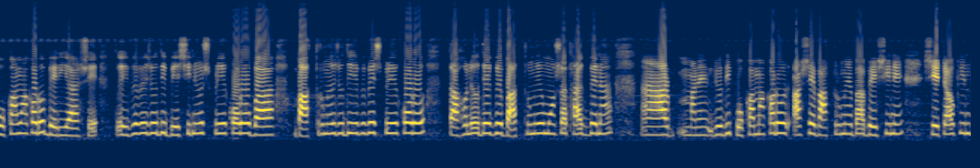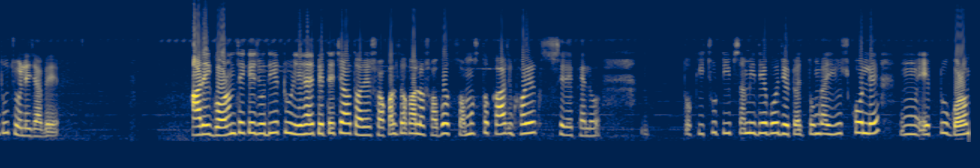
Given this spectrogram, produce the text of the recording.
পোকামাকড়ও বেরিয়ে আসে। তো এইভাবে যদি বেসিনেও স্প্রে করো বা বাথরুমেও যদি এইভাবে স্প্রে করো, তাহলেও দেখবে বাথরুমেও মশা থাকবে না। আর মানে যদি পোকামাকড়ও আসে বাথরুমে বা বেসিনে, সেটাও কিন্তু চলে যাবে। আর এই গরম থেকে যদি একটু রেহাই পেতে চাও, তাহলে সকাল সকাল সব সমস্ত কাজ ঘরের সেরে ফেলো। তো কিছু টিপস আমি দেবো যেটা তোমরা ইউজ করলে একটু গরম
